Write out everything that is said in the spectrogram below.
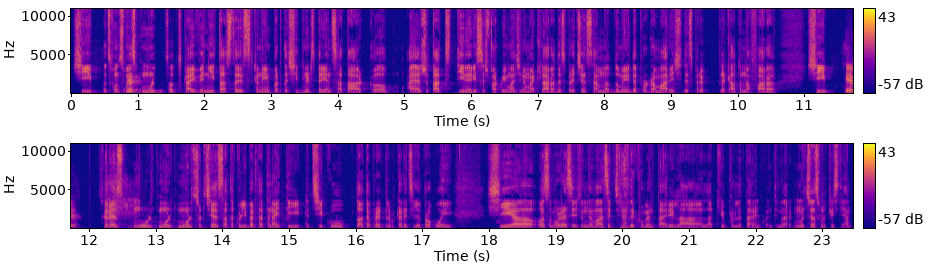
Și îți mulțumesc yeah. mult de tot că ai venit astăzi, că ne-ai împărtășit din experiența ta, că ai ajutat tinerii să-și facă o imagine mai clară despre ce înseamnă domeniul de programare și despre plecatul în afară și yep. urez mult, mult, mult succes atât cu libertatea în IT cât și cu toate proiectele pe care ți le propui și uh, o să mă găsești undeva în secțiunea de comentarii la, la clipurile tale în continuare. Mulțumesc mult, Cristian!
